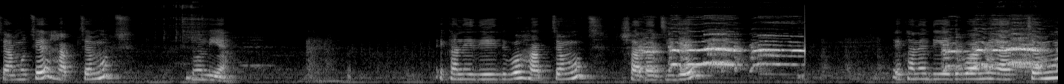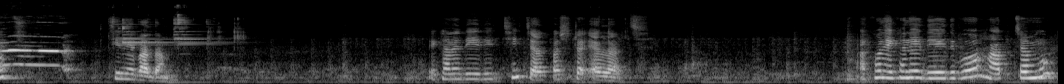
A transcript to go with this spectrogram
চামচের হাফ চামচ ধনিয়া। এখানে দিয়ে দেব হাফ চামচ সাদা জিরে। এখানে দিয়ে দেবো আমি এক চামচ চিনে বাদাম। এখানে দিয়ে দিচ্ছি চার পাঁচটা এলাচ। এখন এখানে দিয়ে দেব হাফ চামচ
